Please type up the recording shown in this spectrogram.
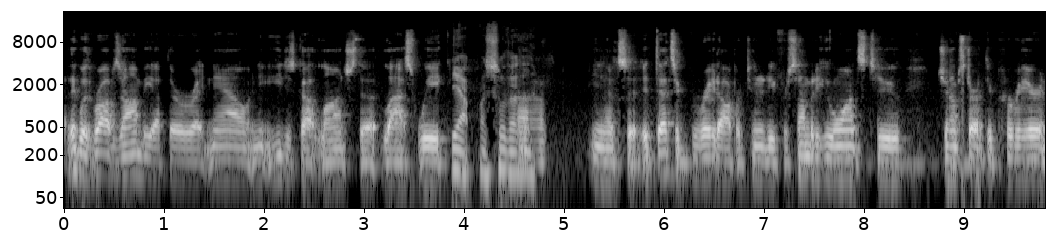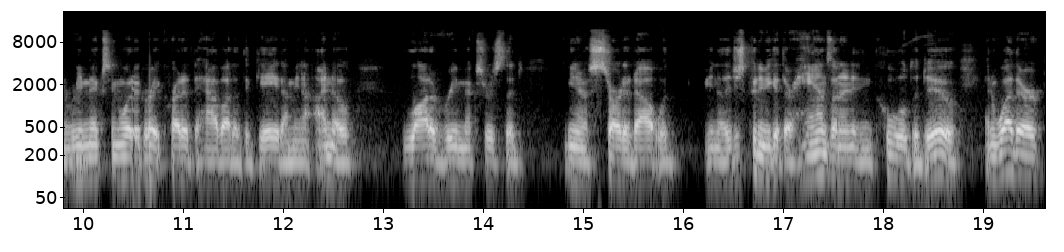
I think with Rob Zombie up there right now, and he just got launched the, last week. Yeah, I saw that. Uh, you know, it's a, it, that's a great opportunity for somebody who wants to jumpstart their career and remixing. What a great credit to have out of the gate. I mean, I know a lot of remixers that you know started out with you know they just couldn't even get their hands on anything cool to do, and whether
